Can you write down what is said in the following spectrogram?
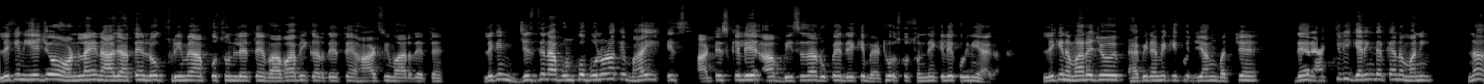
लेकिन ये जो ऑनलाइन आ जाते हैं, लोग फ्री में आपको सुन लेते हैं वाह भी कर देते हैं हार्ट भी मार देते हैं। लेकिन जिस दिन आप उनको बोलो ना कि भाई इस आर्टिस्ट के लिए आप बीस हज़ार रुपए दे के बैठो, उसको सुनने के लिए कोई नहीं आएगा। लेकिन हमारे जो हैप्पीडेमिक के कुछ यंग बच्चे हैं they are actually getting that kind of money ना?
